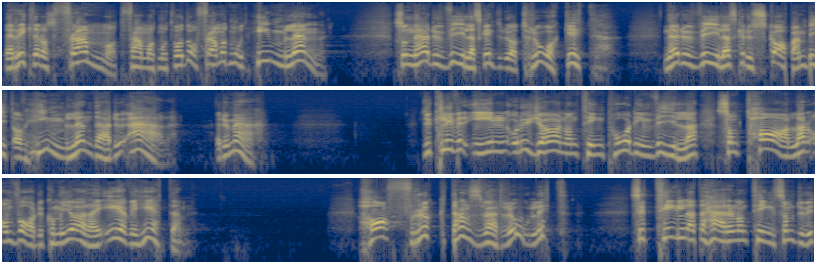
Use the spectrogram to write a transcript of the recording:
Den riktar oss framåt. Framåt mot vad då? Framåt mot himlen. Så när du vilar ska inte du ha tråkigt. När du vilar ska du skapa en bit av himlen där du är. Är du med? Du kliver in och du gör någonting på din vila som talar om vad du kommer göra i evigheten. Ha fruktansvärt roligt. Se till att det här är någonting som du är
